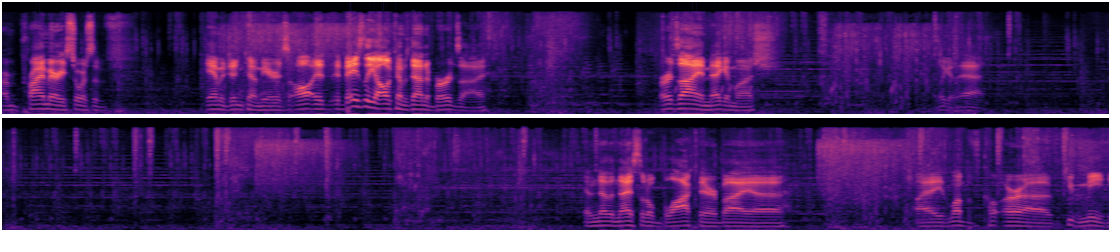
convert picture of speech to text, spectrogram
our primary source of damage income here. It's all it, it basically all comes down to bird's eye. Bird's Eye and Mega Mush. Look at that. And another nice little block there by uh, by a lump of or uh, cube of meat.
